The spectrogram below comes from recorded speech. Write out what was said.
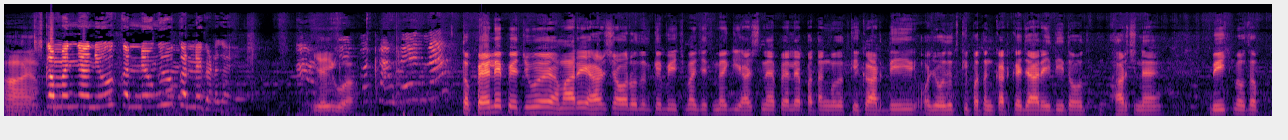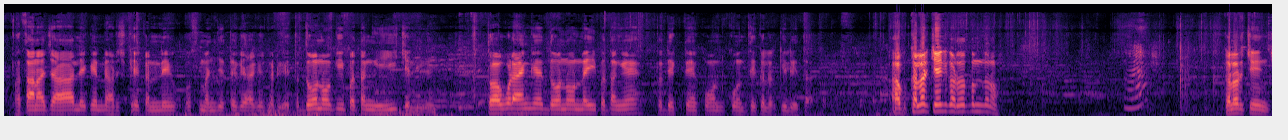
हाँ उसका मंजा नहीं होगा कन्ने होंगे तो कन्ने कट गए। यही हुआ। तो पहले पेच हुए हमारे हर्ष और उदित के बीच में जिसमें कि हर्ष ने पहले पतंग उदित की काट दी और जो उदित की पतंग कट के जा रही थी तो हर्ष ने बीच में उसे फंसाना चाहा लेकिन हर्ष के कन्ने उस मंजे तक आगे कट गए। तो दोनों की पतंग ही चली गई। तो अब उड़ाएँगे दोनों नई पतंगें तो देखते हैं कौन कौन से कलर की लेता है। अब कलर चेंज कर दो तुम दोनों। हाँ? Colour change.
